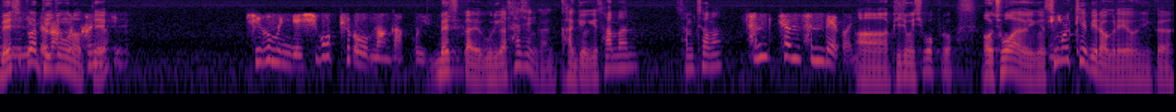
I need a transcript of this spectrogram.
매수가 비중은 어때요? 건지- 지금은 이제 15%만 갖고 있어요. 매수가요. 우리가 사신 가- 가격이 4만 3천 원? 3,300원. 아 비중은 15%. 어 좋아요. 이거 스몰캡이라 그래요. 그러니까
